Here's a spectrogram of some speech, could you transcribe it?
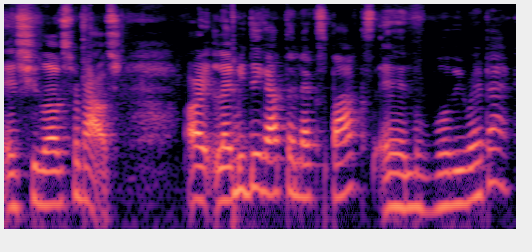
And she loves her pouch. All right, let me dig out the next box and we'll be right back.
